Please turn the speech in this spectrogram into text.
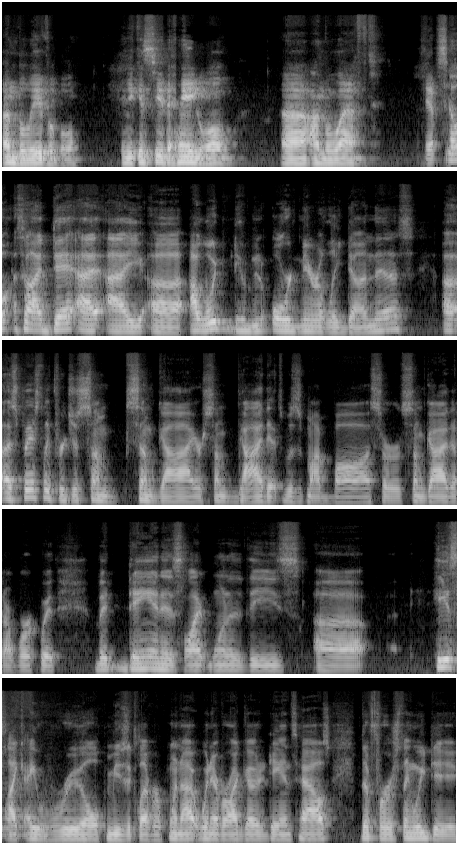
unbelievable, and you can see the Hegel uh, on the left. Yep. So, so I did. I I uh, I wouldn't have ordinarily done this, uh, especially for just some some guy or some guy that was my boss or some guy that I work with. But Dan is like one of these. Uh, he's like a real music lover. When I whenever I go to Dan's house, the first thing we do,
